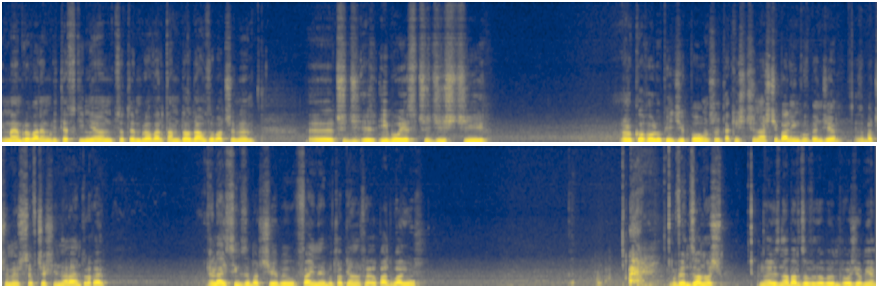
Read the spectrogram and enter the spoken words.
i małym browarem litewskim. Nie wiem, co ten browar tam dodał, zobaczymy. Y, 30, y, IBU jest 30, alkoholu 5,5, czyli jakieś 13 balingów będzie. Zobaczymy, jeszcze wcześniej nalałem trochę. Lysing, zobaczcie, był fajny, bo ta piana trochę opadła już. Wędzoność no jest na bardzo dobrym poziomie.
